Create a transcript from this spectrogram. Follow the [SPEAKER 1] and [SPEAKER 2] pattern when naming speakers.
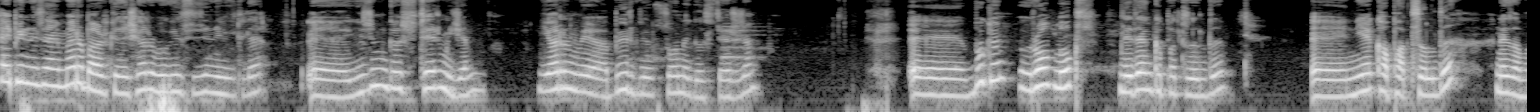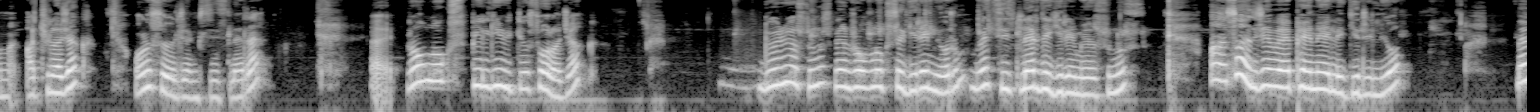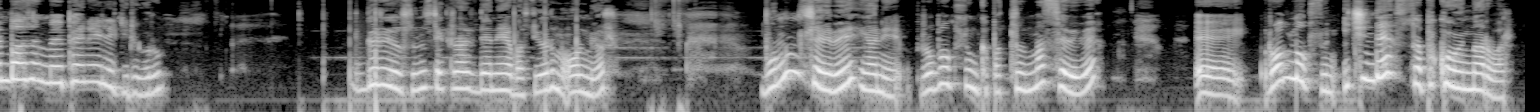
[SPEAKER 1] Hepinize merhaba arkadaşlar. Bugün sizinle birlikte e, yüzümü göstermeyeceğim. Yarın veya bir gün sonra göstereceğim. E, bugün Roblox neden kapatıldı? E, niye kapatıldı? Ne zaman açılacak? Onu söyleyeceğim sizlere. E, Roblox bilgi videosu olacak. Görüyorsunuz ben Roblox'a giremiyorum ve sizler de giremiyorsunuz. Aa, sadece VPN ile giriliyor. Ben bazen VPN ile giriyorum. Görüyorsunuz tekrar deneye basıyorum olmuyor. Bunun sebebi yani Roblox'un kapatılma sebebi e, Roblox'un içinde sapık oyunlar var.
